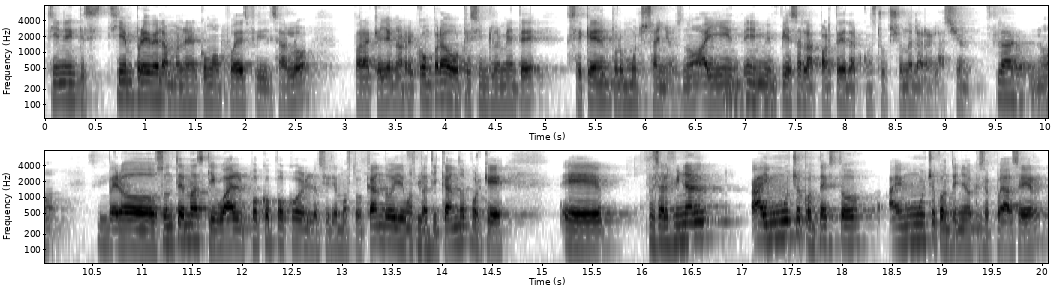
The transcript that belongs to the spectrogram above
tienen que siempre ver la manera en cómo puedes fidelizarlo para que haya una recompra o que simplemente se queden por muchos años, ¿no? Ahí em- em- empieza la parte de la construcción de la relación, claro, ¿no? sí. Pero son temas que igual poco a poco los iremos tocando, iremos Sí. platicando, porque eh, pues al final hay mucho contexto, hay mucho contenido que se puede hacer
